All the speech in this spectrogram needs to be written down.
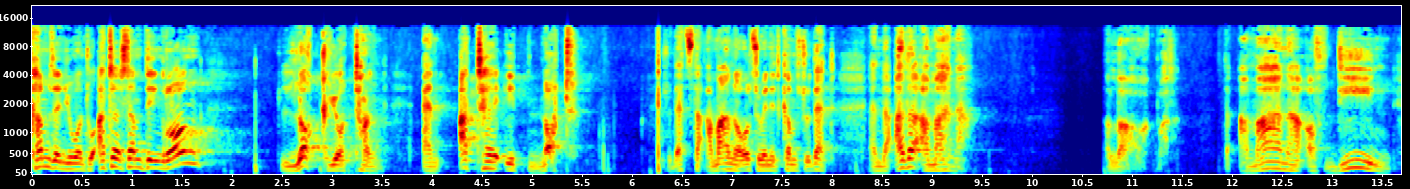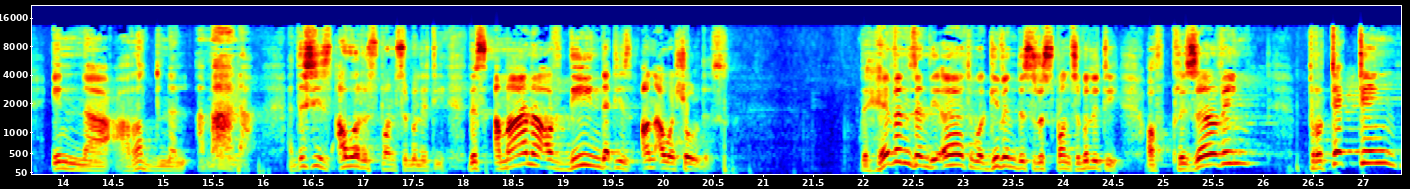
comes and you want to utter something wrong, lock your tongue and utter it not. So that's the amana also when it comes to that. And the other amana, Allahu Akbar. The amana of deen. Inna aradna al-amana. And this is our responsibility. This amana of deen that is on our shoulders. The heavens and the earth were given this responsibility of preserving, protecting,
